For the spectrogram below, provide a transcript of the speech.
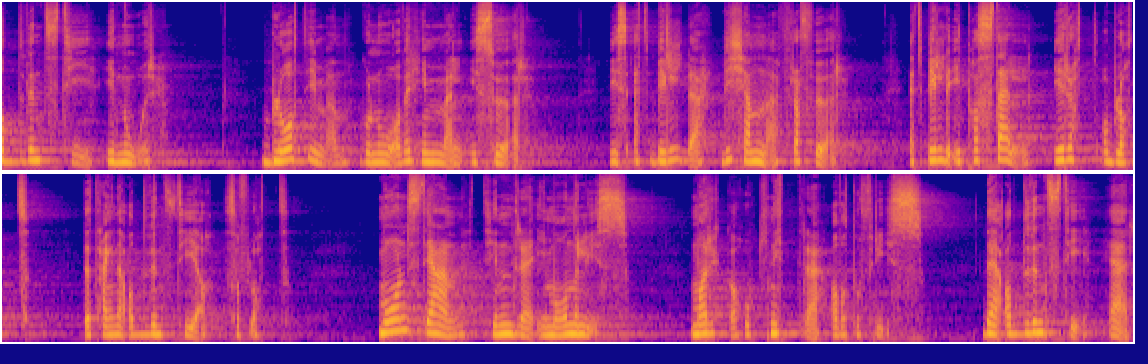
Adventstid i nord. Blåtimen går nå over himmelen i sør. Vis et bilde vi kjenner fra før. Et bilde i pastell, i rødt og blått. Det tegner adventstida så flott. Morgenstjernen tindrer i månelys. Marka hun knitrer av at hun fryser. Det er adventstid her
